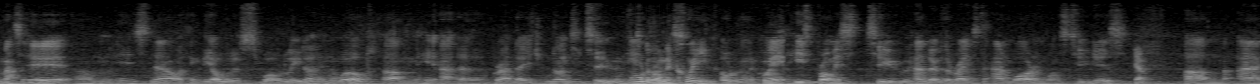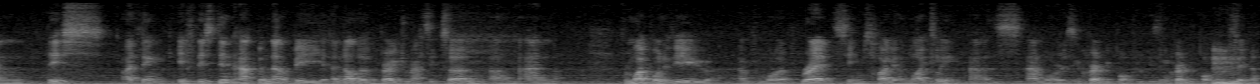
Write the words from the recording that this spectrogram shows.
Mahathir um, is now, I think, the oldest world leader in the world. Um, he at a grand age of 92, and he's Older than the Queen. Older than the Queen. He's promised to hand over the reins to Anwar in one to two years. Yep. Um, and this, I think, if this didn't happen, that would be another very dramatic turn. Um, and from my point of view, and from what I've read, seems highly unlikely, as Anwar is incredibly popular. He's an incredibly popular Mm. figure,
